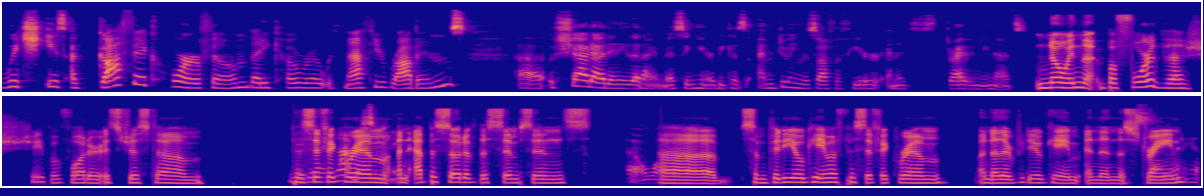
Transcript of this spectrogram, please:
which is a gothic horror film that he co-wrote with Matthew Robbins. Uh, shout out any that I'm missing here because I'm doing this off of here and it's driving me nuts. No, in the before the Shape of Water, it's just um Pacific Rim, an episode of The Simpsons, Oh, wow. uh some video game of Pacific Rim, another video game, and then The Strain,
